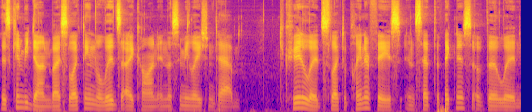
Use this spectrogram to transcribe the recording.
This can be done by selecting the lids icon in the Simulation tab. To create a lid, select a planar face and set the thickness of the lid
